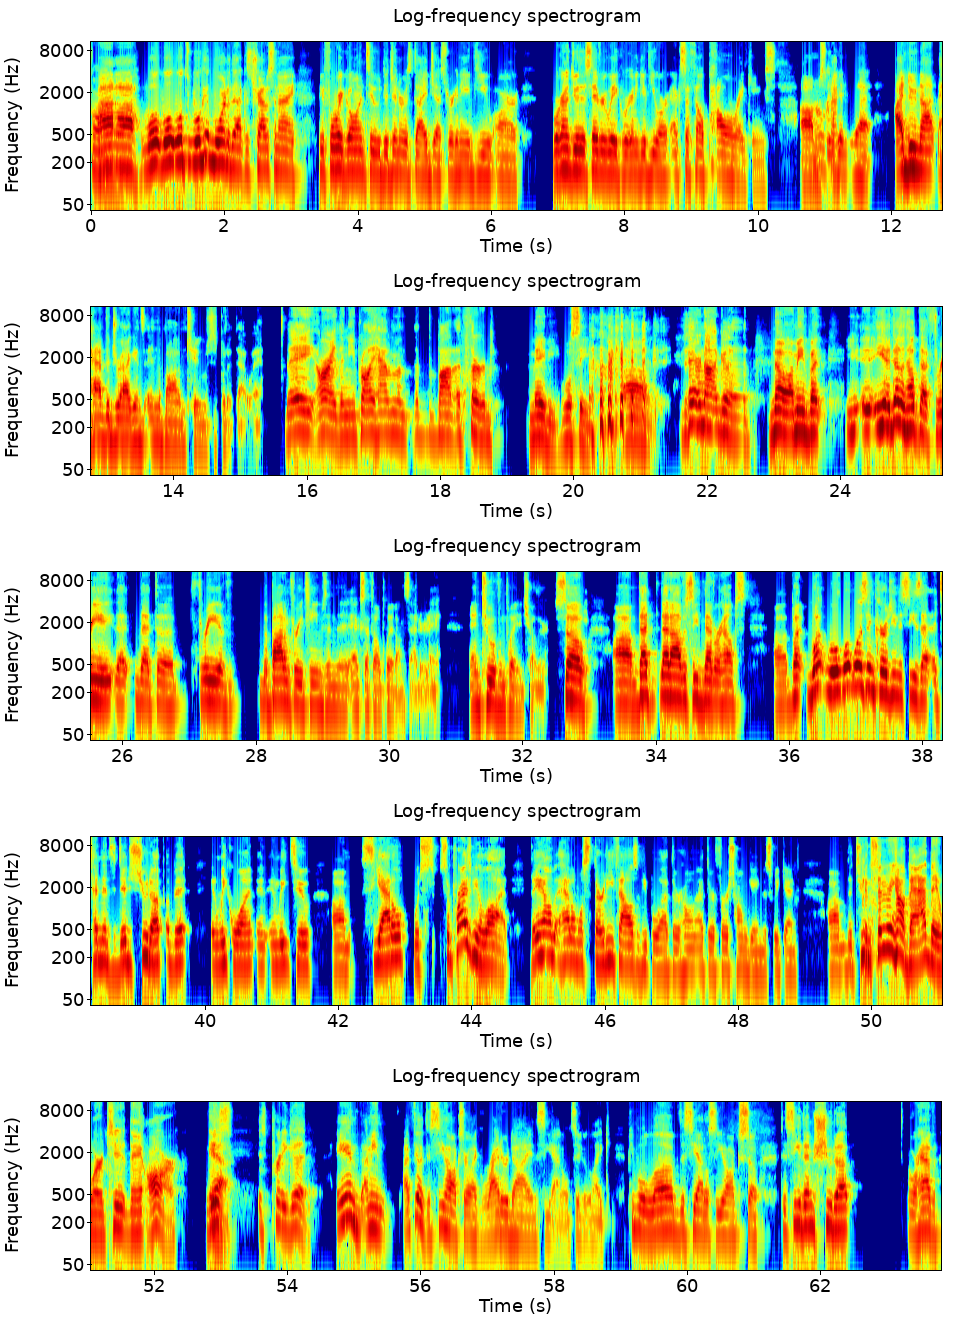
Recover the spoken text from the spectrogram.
Far and away. Ah, we'll we'll we'll we'll get more into that because Travis and I, before we go into Degenerates Digest, we're gonna give you our. We're gonna do this every week. We're gonna give you our XFL power rankings. Um, so we'll Okay. get into that. I do not have the Dragons in the bottom two. Let's just put it that way. they all right. Then you probably have them at the bottom, a third. Maybe we'll see. okay. Um, They're not good. No, I mean, but you, it, it doesn't help that three that that the three of the bottom three teams in the XFL played on Saturday, and two of them played each other. So um, that that obviously never helps. Uh, but what what was encouraging to see is that attendance did shoot up a bit in week one and in week two. Um, Seattle, which surprised me a lot, they held, had almost thirty thousand people at their home at their first home game this weekend. Um, the two Considering how bad they were, too, they are. Is, Yeah. is pretty good. And I mean, I feel like the Seahawks are like ride or die in Seattle too. Like people love the Seattle Seahawks. So to see them shoot up or have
